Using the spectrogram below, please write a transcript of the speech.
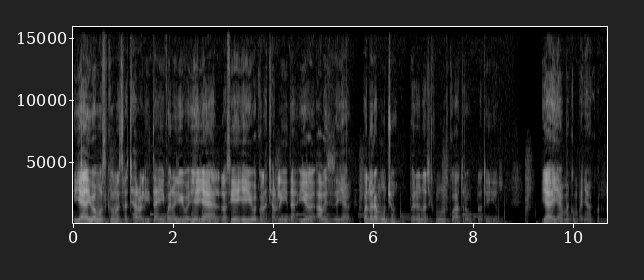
Y ya íbamos con nuestra charolita. Y bueno, yo, iba, yo ella lo hacía y ella iba con la charolita. Y a, a veces ella, cuando era mucho, eran así como unos cuatro platillos ya ella me acompañaba con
